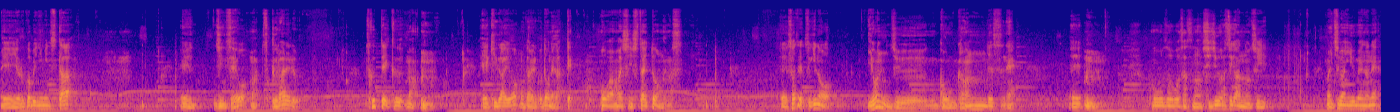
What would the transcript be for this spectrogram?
えー、喜びに満ちた、えー、人生を、まあ、作られる作っていく、まあえ気概を持たれることを願って法案を配信したいと思います、えさて次の45巻ですね。えー、宝蔵菩薩の四十八願のうち、まあ、一番有名なね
